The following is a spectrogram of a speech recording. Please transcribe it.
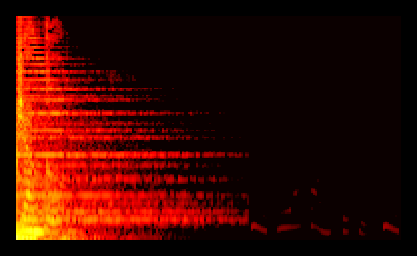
Jungle.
